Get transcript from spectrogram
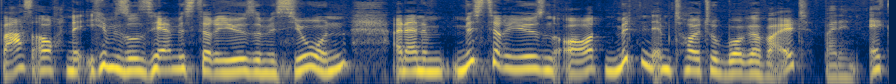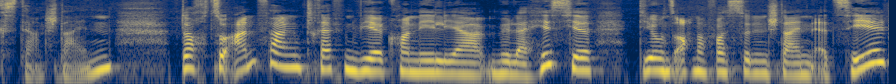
war es auch eine ebenso sehr mysteriöse Mission an einem mysteriösen Ort mitten im Teutoburger Wald bei den Externsteinen. Doch zu Anfang treffen wir Cornelia Müller-Hisje, die uns auch noch was zu den Steinen erzählt.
